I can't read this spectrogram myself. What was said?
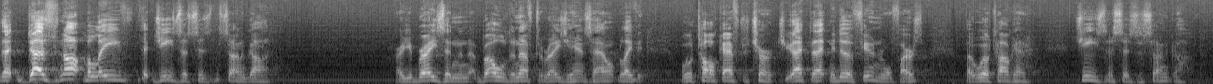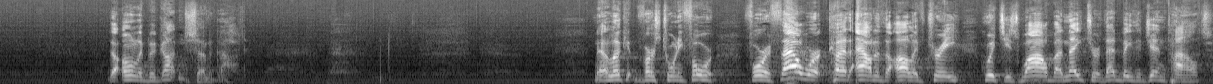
that does not believe that Jesus is the Son of God? Are you brazen and bold enough to raise your hand and say, I don't believe it? We'll talk after church. You have to let me do a funeral first, but we'll talk after. Jesus is the Son of God, the only begotten Son of God. Now look at verse 24. For if thou wert cut out of the olive tree, which is wild by nature, that'd be the Gentiles,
